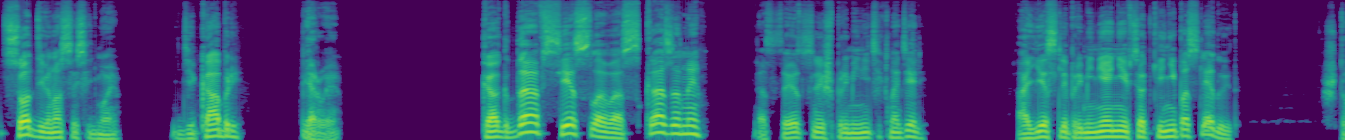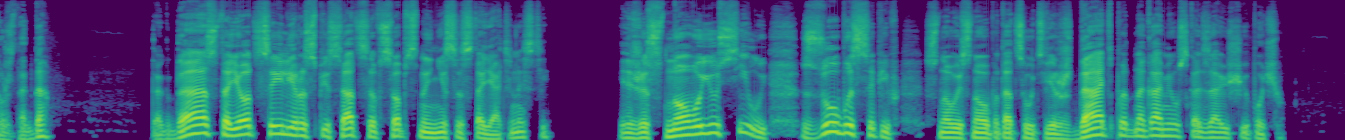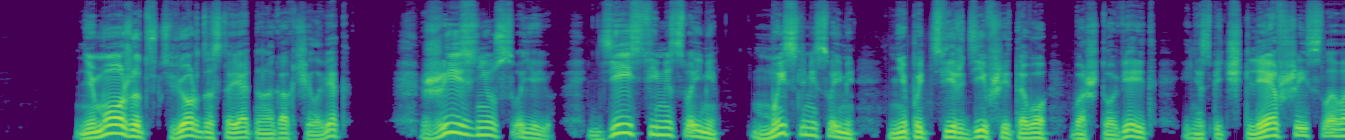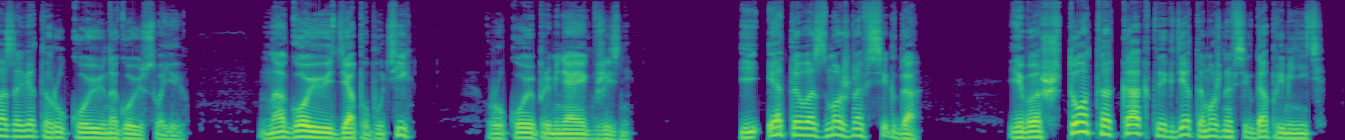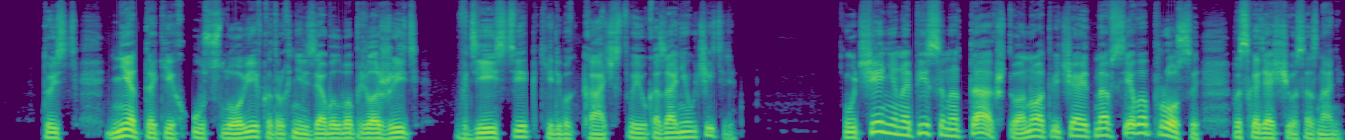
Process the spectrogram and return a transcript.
597. Декабрь 1. Когда все слова сказаны, остается лишь применить их на деле. А если применение все-таки не последует, что же тогда? Тогда остается или расписаться в собственной несостоятельности, или же с новою силой, зубы сцепив, снова и снова пытаться утверждать под ногами ускользающую почву. Не может твердо стоять на ногах человек, жизнью своею, действиями своими, мыслями своими, не подтвердивший того, во что верит, и не спечатлевший слова завета рукою и ногою своею. Ногою идя по пути, рукою применяя их в жизни. И это возможно всегда, ибо что-то как-то и где-то можно всегда применить то есть нет таких условий, в которых нельзя было бы приложить в действие какие-либо качества и указания учителя. Учение написано так, что оно отвечает на все вопросы восходящего сознания.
